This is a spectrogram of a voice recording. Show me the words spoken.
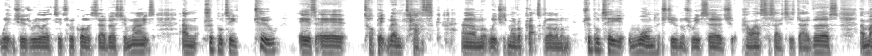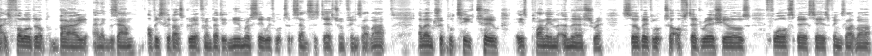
which is related to equality, diversity, and rights. And Triple T2 is a topic then task, um, which is more of a practical element. Triple T one students research how our society is diverse, and that is followed up by an exam. Obviously, that's great for embedded numeracy. We've looked at census data and things like that. And then Triple T two is planning a nursery. So they've looked at Ofsted ratios, floor spaces, things like that.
